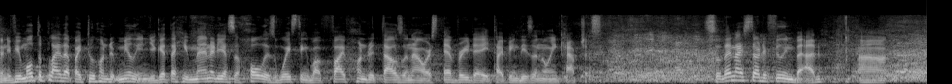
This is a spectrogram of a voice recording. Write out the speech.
And if you multiply that by 200 million, you get that humanity as a whole is wasting about 500,000 hours every day typing these annoying CAPTCHAs. so then I started feeling bad. Uh,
